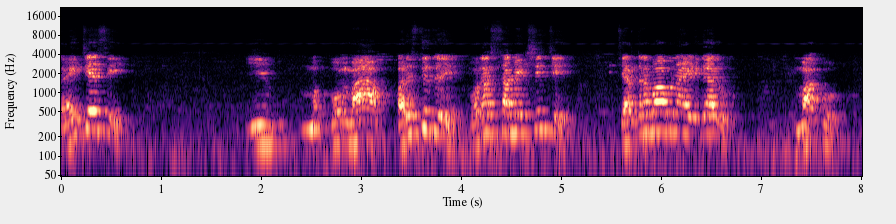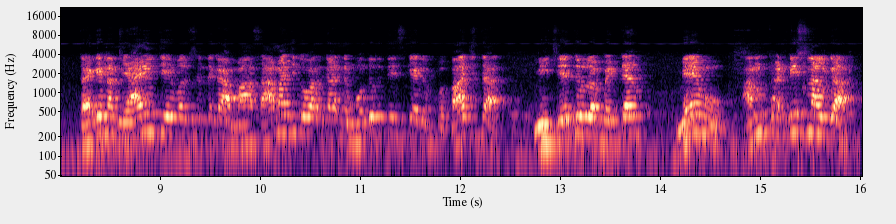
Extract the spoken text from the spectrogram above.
దయచేసి ఈ మా పరిస్థితిని పునఃసమీక్షించి చంద్రబాబు నాయుడు గారు మాకు తగిన న్యాయం చేయవలసిందిగా మా సామాజిక వర్గాన్ని ముందుకు తీసుకెళ్ళే బాధ్యత మీ చేతుల్లో పెట్టాం. మేము అన్కండిషనల్గా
